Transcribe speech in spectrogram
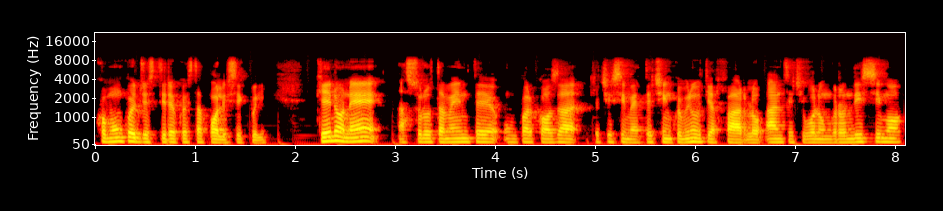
comunque gestire questa policy qui, che non è assolutamente un qualcosa che ci si mette 5 minuti a farlo, anzi ci vuole un grandissimo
